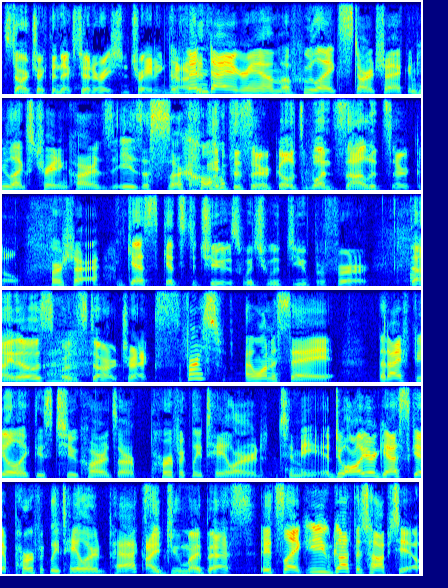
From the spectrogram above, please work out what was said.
Star Trek: The Next Generation trading The cards. The Venn diagram of who likes Star Trek and who likes trading cards is a circle it's a circle. It's one solid circle. for sure. Guest gets to choose. Which would you prefer, Dinos or the Star Treks? First, I want to say that I feel like these two cards are perfectly tailored to me. Do all your guests get perfectly tailored packs? I do my best. it's like you got the top two.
